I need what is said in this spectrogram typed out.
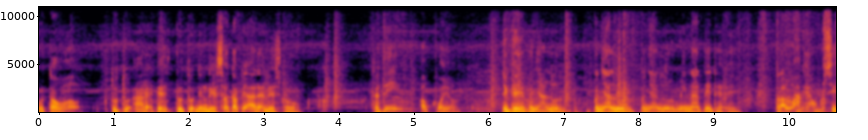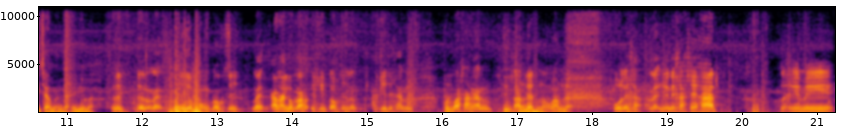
utawa duduk arek de, duduk ning desa tapi arek desa jadi apa ya digawe penyalur penyalur penyalur minate dhek terlalu akeh opsi zaman saiki Pak Dan lek ngomong toksik, lek kan anggaplah iki toksik akhirnya kan berpasangan ditandetno, paham enggak? Oh lek gak- lek ngene gak sehat. Lek ngene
